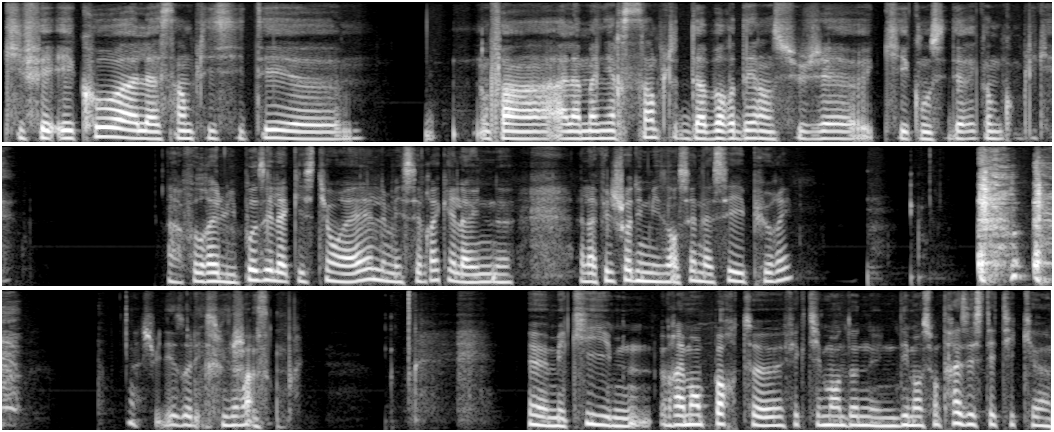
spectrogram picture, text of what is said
qui fait écho à la simplicité, enfin à la manière simple d'aborder un sujet euh, qui est considéré comme compliqué. Il faudrait lui poser la question à elle, mais c'est vrai qu'elle a, une, elle a fait le choix d'une mise en scène assez épurée. Ah, Je suis désolée, excusez-moi. Euh, mais qui mm, vraiment porte, euh, effectivement, donne une dimension très esthétique euh,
